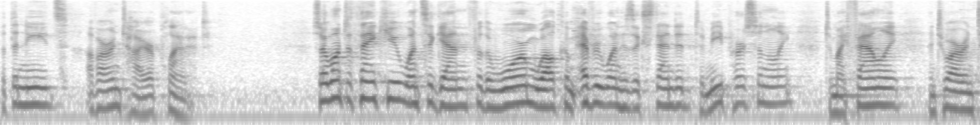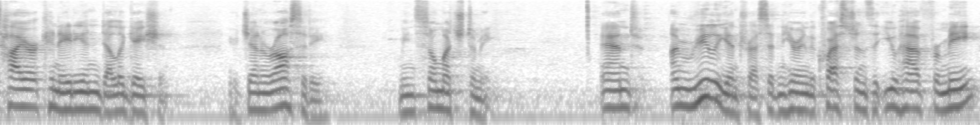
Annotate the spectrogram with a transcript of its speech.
but the needs of our entire planet. So I want to thank you once again for the warm welcome everyone has extended to me personally, to my family, and to our entire Canadian delegation. Your generosity means so much to me. And I'm really interested in hearing the questions that you have for me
